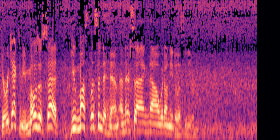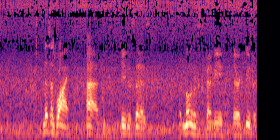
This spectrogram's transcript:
you're rejecting me. Moses said, you must listen to him, and they're saying, no, we don't need to listen to you. This is why uh, Jesus says that Moses is going to be their accuser.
